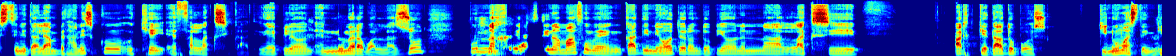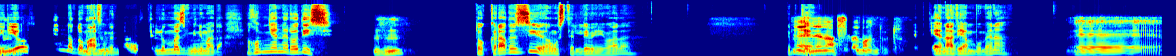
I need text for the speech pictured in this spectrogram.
στην Ιταλία αν πεθανίσκουν, OK, okay, θα αλλάξει κάτι. Δηλαδή πλέον είναι νούμερα που αλλάζουν, που mm-hmm. να χρειαστεί να μάθουμε κάτι νεότερο το οποίο είναι να αλλάξει αρκετά το πώς κινούμαστε mm-hmm. κυρίως και να το μάθουμε, mm-hmm. να στέλνουν μας μηνύματα. Έχω μια ερώτηση. Mm-hmm. Το κράτος ζει να μου στέλνει μηνύματα. Ναι, είναι ένα θέμα τούτο. Και ένα άδεια από μένα; Ε,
